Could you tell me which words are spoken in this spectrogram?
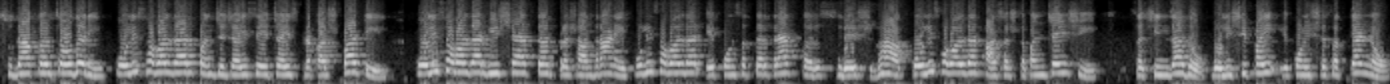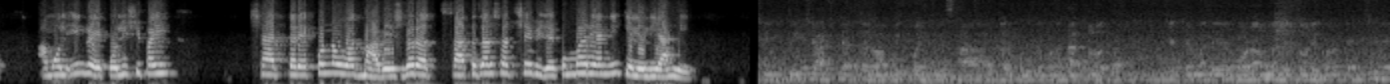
सुधाकर चौधरी पोलीस हवालदार पंचेचाळीस सेहेचाळीस प्रकाश पाटील पोलीस हवालदार वीस शहात्तर प्रशांत राणे पोलीस हवालदार एकोणसत्तर त्र्याहत्तर सुरेश घाग पोलीस हवालदार पासष्ट पंच्याऐंशी सचिन जाधव पोलीस शिपाई एकोणीसशे सत्त्याण्णव अमोल इंगळे पोलीस शिपाई शहात्तर एकोणनव्वद भावेश गरत सात हजार सातशे विजय कुंभार यांनी केलेली आहे. तीनशे अठ्ठ्याहत्तर पंचवीस हा दाखल होता. ज्याच्यामध्ये गोडाऊनमध्ये चोरी करून त्यांचे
